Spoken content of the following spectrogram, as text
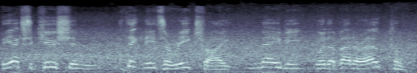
The execution, I think, needs a retry, maybe with a better outcome.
